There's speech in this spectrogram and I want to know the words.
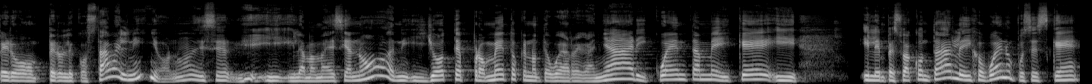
pero, pero le costaba el niño, ¿no? Dice, y, la mamá decía, no, y yo te prometo que no te voy a regañar y cuéntame y qué, y, y le empezó a contar, le dijo, bueno, pues es que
